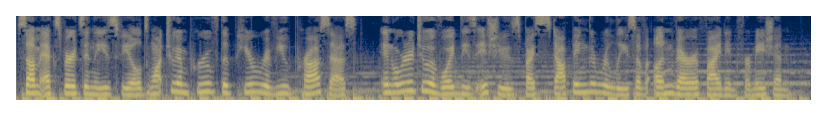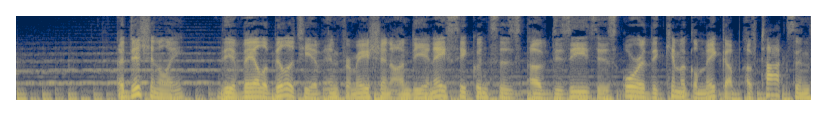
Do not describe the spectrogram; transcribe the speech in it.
Some experts in these fields want to improve the peer review process in order to avoid these issues by stopping the release of unverified information. Additionally, the availability of information on DNA sequences of diseases or the chemical makeup of toxins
